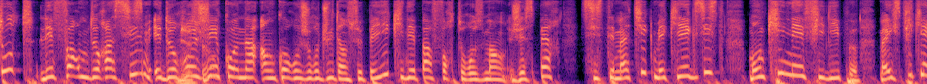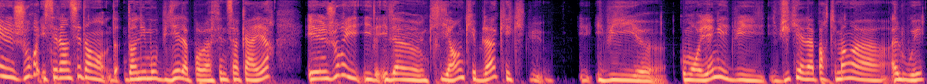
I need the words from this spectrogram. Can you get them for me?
toutes les formes de racisme et de Bien rejet qu'on a encore aujourd'hui dans ce pays, qui n'est pas fort heureusement, j'espère, systématique, mais qui existe. Mon kiné, Philippe, m'a expliqué un jour, il s'est lancé dans, dans l'immobilier là pour la fin de sa carrière, et un jour, il, il- il a un client qui est black et qui lui, il lui euh, comorien, et il lui il dit qu'il y a un appartement à, à louer.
